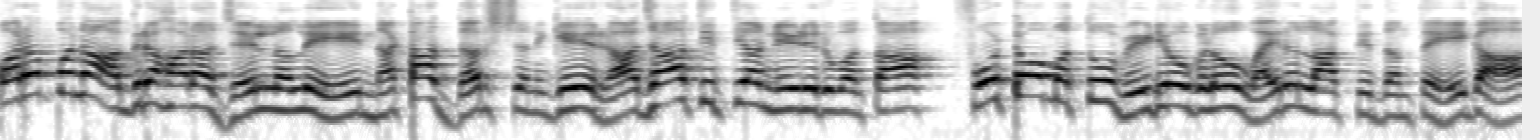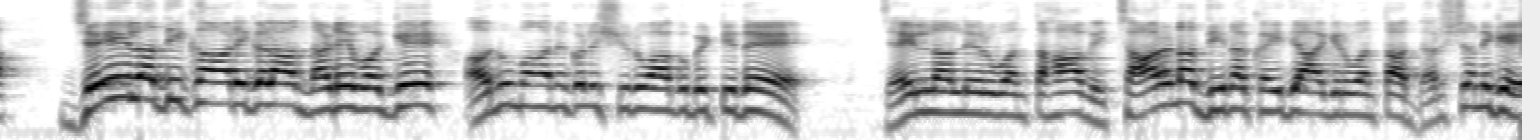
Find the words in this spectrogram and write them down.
ಪರಪ್ಪನ ಅಗ್ರಹಾರ ಜೈಲ್ನಲ್ಲಿ ನಟ ದರ್ಶನ್ಗೆ ರಾಜಾತಿಥ್ಯ ನೀಡಿರುವಂತಹ ಫೋಟೋ ಮತ್ತು ವಿಡಿಯೋಗಳು ವೈರಲ್ ಆಗ್ತಿದ್ದಂತೆ ಈಗ ಜೈಲ್ ಅಧಿಕಾರಿಗಳ ನಡೆ ಬಗ್ಗೆ ಅನುಮಾನಗಳು ಶುರುವಾಗ್ಬಿಟ್ಟಿದೆ. ಜೈಲ್ನಲ್ಲಿರುವಂತಹ ವಿಚಾರಣಾಧೀನ ಕೈದಿ ಆಗಿರುವಂತಹ ದರ್ಶನ್ಗೆ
